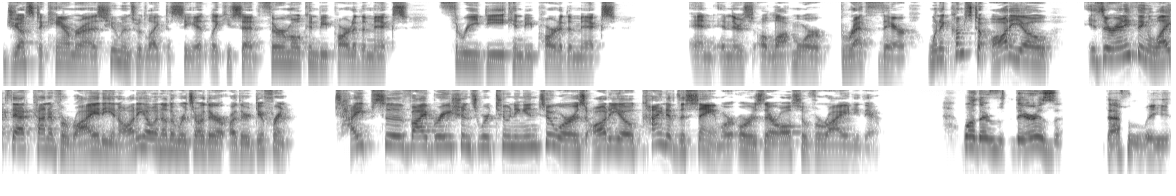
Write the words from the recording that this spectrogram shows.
just a camera as humans would like to see it. Like you said, thermal can be part of the mix, 3D can be part of the mix, and, and there's a lot more breadth there. When it comes to audio, is there anything like that kind of variety in audio? In other words, are there are there different types of vibrations we're tuning into, or is audio kind of the same, or, or is there also variety there? Well, there there is definitely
